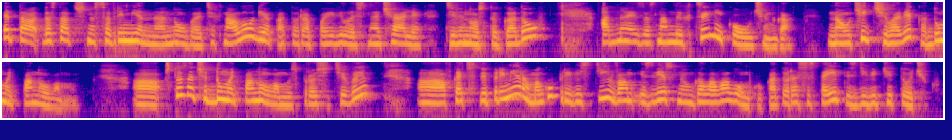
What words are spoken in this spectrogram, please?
Это достаточно современная новая технология, которая появилась в начале 90-х годов. Одна из основных целей коучинга – научить человека думать по-новому. А, что значит думать по-новому, спросите вы? А, в качестве примера могу привести вам известную головоломку, которая состоит из 9 точек.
